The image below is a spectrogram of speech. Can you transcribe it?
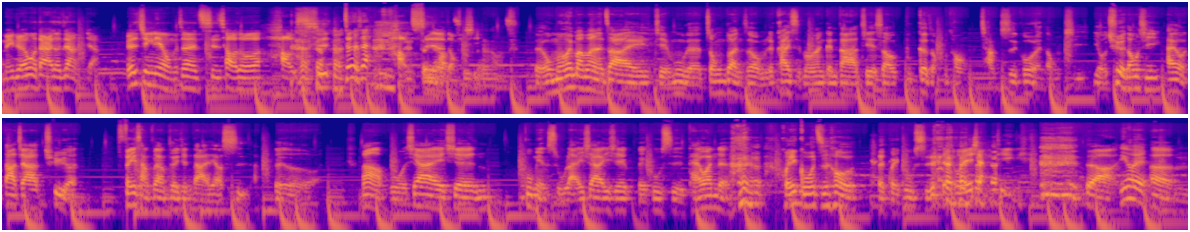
每个人我大家都这样讲。可是今年我们真的吃超多好吃，真的是好吃的东西，很好吃。对，我们会慢慢的在节目的中段之后，我们就开始慢慢跟大家介绍各种不同尝试过的东西、有趣的东西，还有大家去了非常非常推荐大家要试的。对对对。那我现在先不免俗来一下一些鬼故事，台湾的 回国之后的鬼故事。对，我也想听。对啊，因为嗯，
